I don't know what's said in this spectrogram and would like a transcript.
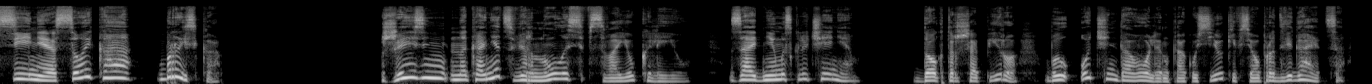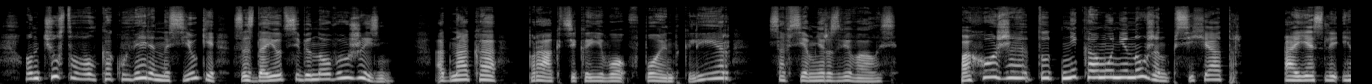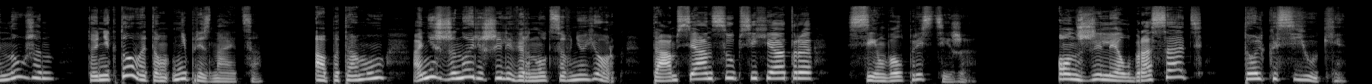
Синяя сойка Брыська. Жизнь, наконец, вернулась в свою колею. За одним исключением. Доктор Шапиро был очень доволен, как у Сьюки все продвигается. Он чувствовал, как уверенно Сьюки создает себе новую жизнь. Однако практика его в Point Clear совсем не развивалась. Похоже, тут никому не нужен психиатр. А если и нужен, то никто в этом не признается. А потому они с женой решили вернуться в Нью-Йорк. Там сеансы у психиатра — символ престижа. Он жалел бросать только Сьюки.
